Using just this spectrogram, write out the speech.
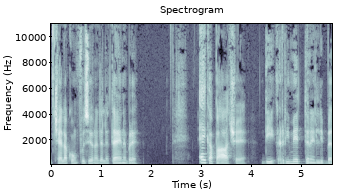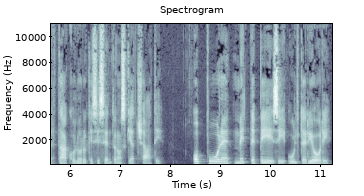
c'è la confusione delle tenebre? È capace di rimettere in libertà coloro che si sentono schiacciati? Oppure mette pesi ulteriori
